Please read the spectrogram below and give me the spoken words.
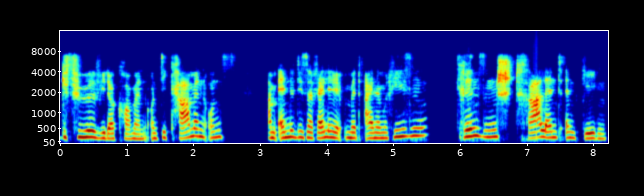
Gefühl wiederkommen. Und die kamen uns am Ende dieser Rallye mit einem Riesengrinsen strahlend entgegen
